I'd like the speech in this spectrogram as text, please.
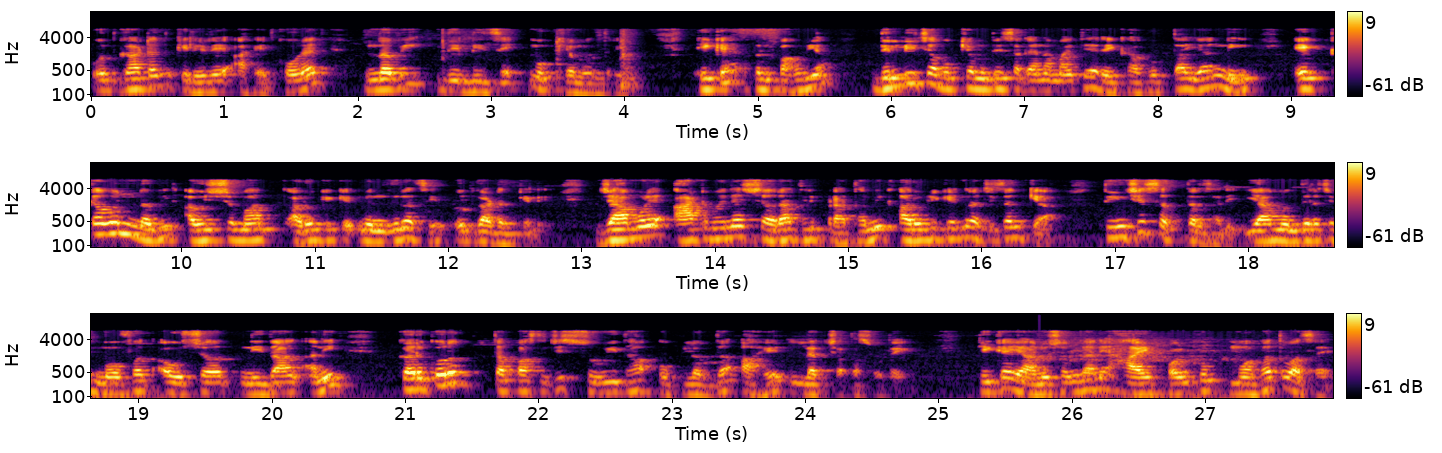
उद्घाटन केलेले आहेत. कोण आहेत? नवी दिल्लीचे मुख्यमंत्री. ठीक आहे? आपण पाहूया. दिल्लीच्या मुख्यमंत्री सगळ्यांना माहिती आहे रेखा गुप्ता यांनी एक्कावन्न नवीन आयुष्यमान आरोग्य मंदिराचे उद्घाटन केले. ज्यामुळे आठ महिन्यात शहरातील प्राथमिक आरोग्य केंद्राची संख्या तीनशे सत्तर झाली. या मंदिराचे मोफत औषध निदान आणि कर्करोग तपासणीची सुविधा उपलब्ध आहे लक्षात असू दे. ठीक आहे या अनुषंगाने हा एक पॉईंट खूप महत्त्वाचा आहे.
